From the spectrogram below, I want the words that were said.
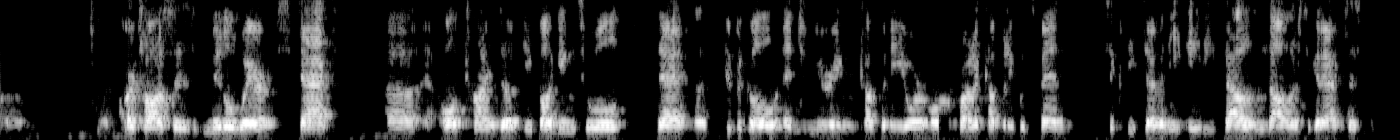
um, RTOSes, middleware, stacks, uh, all kinds of debugging tools that a typical engineering company or, or product company would spend 60, 70, 80,000 dollars to get access to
